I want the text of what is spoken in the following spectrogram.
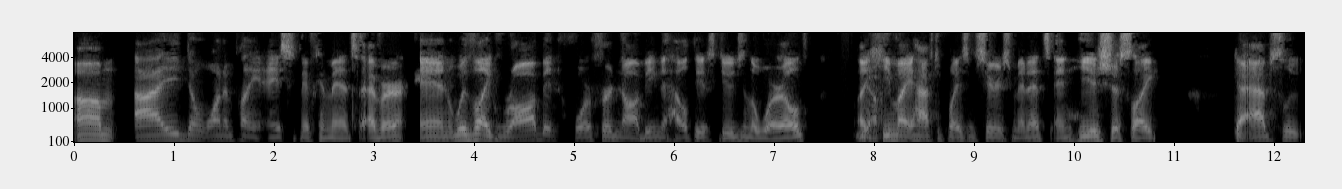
Um, I don't want him playing any significant minutes ever. And with like Rob and Horford not being the healthiest dudes in the world, like Yeah. he might have to play some serious minutes. And he is just like got absolute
